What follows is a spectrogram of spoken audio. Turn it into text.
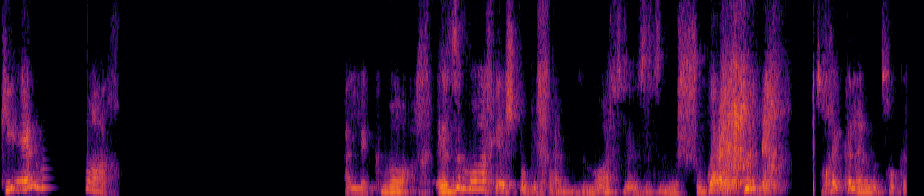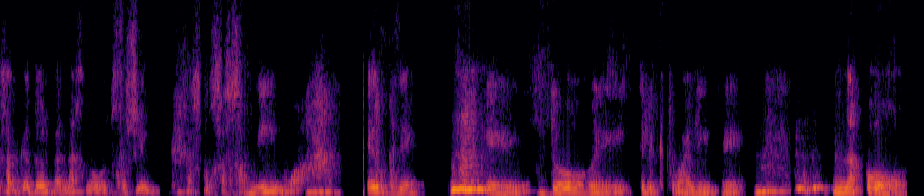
כי אין מוח. עלק מוח. איזה מוח יש פה בכלל? זה מוח, זה, זה, זה משוגע. צוחק עלינו צחוק אחד גדול, ואנחנו עוד חושבים, אנחנו חכמים, וואו, איזה אה, דור אה, אינטלקטואלי ונאור.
